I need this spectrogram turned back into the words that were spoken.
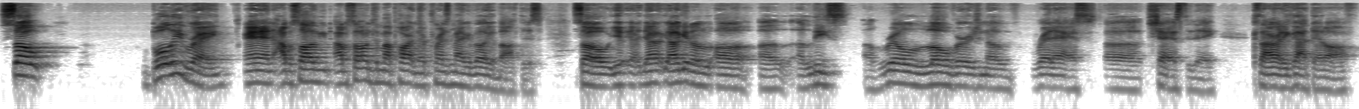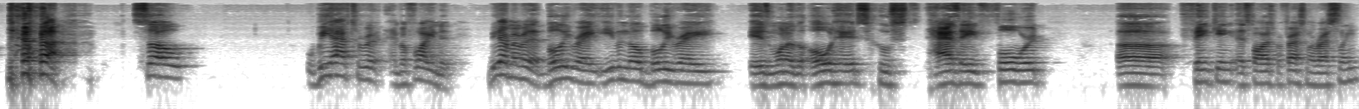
So, Bully Ray and I was talking I was talking to my partner Prince Machiavelli about this. So y- y- y'all, y'all get a, a, least a real low version of red ass uh Chaz today because I already got that off. so we have to re- and before I end it, we gotta remember that Bully Ray, even though Bully Ray is one of the old heads who has a forward uh thinking as far as professional wrestling.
